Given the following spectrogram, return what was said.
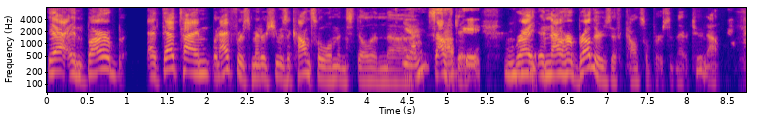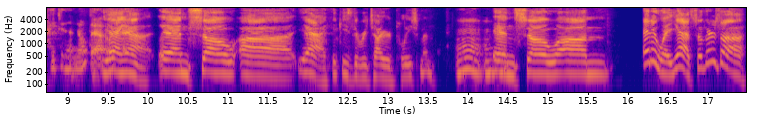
Yeah, and Barb at that time when I first met her, she was a councilwoman still in uh, yeah, Southgate, Southgate. Mm-hmm. right? And now her brother's a council person there too. Now I didn't know that. Yeah, okay. yeah, and so uh, yeah, I think he's the retired policeman. Mm-hmm. And so, um, anyway, yeah. So there's a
